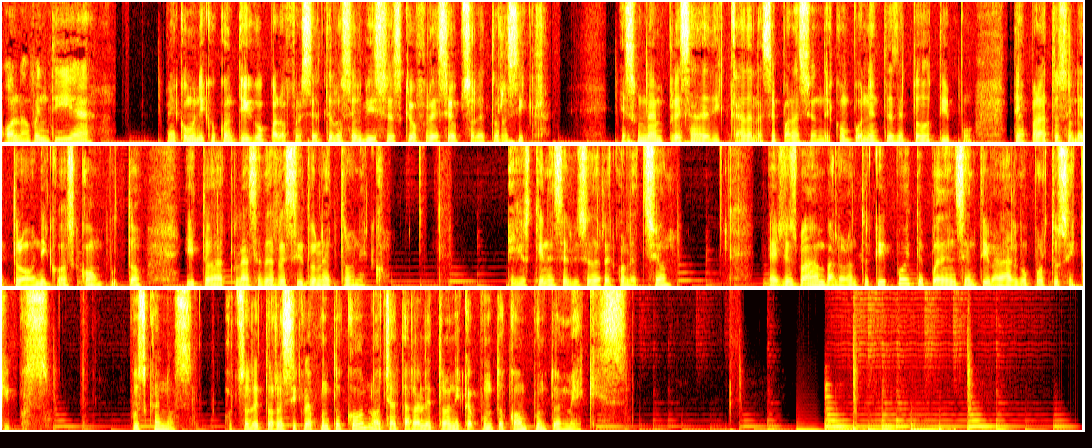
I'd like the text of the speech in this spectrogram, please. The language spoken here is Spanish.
Hola, buen día. Me comunico contigo para ofrecerte los servicios que ofrece Obsoleto Recicla. Es una empresa dedicada a la separación de componentes de todo tipo de aparatos electrónicos, cómputo y toda clase de residuo electrónico. Ellos tienen servicio de recolección. Ellos van, valoran tu equipo y te pueden incentivar algo por tus equipos. Búscanos obsoletorecicla.com o chatarraelectrónica.com.mx. Thank you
